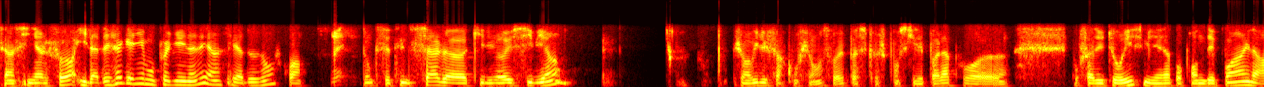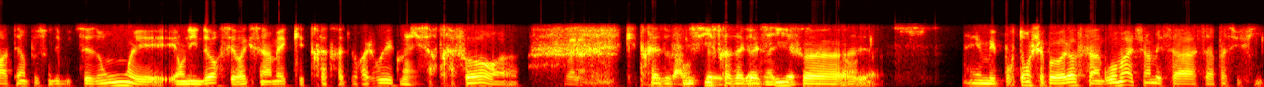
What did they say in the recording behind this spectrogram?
c'est un signal fort. Il a déjà gagné Montpellier une année, hein, c'est il y a deux ans, je crois. Ouais. Donc c'est une salle euh, qui lui réussit bien. J'ai envie de lui faire confiance, ouais, parce que je pense qu'il n'est pas là pour euh, pour faire du tourisme, il est là pour prendre des points. Il a raté un peu son début de saison et, et en indoor, c'est vrai que c'est un mec qui est très très dur à jouer, quoi, Ouais. qui sert très fort, euh, Voilà. qui est très offensif, très agressif. euh, et- mais pourtant, Chapovalov fait un gros match, hein, mais ça ça n'a pas suffi.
